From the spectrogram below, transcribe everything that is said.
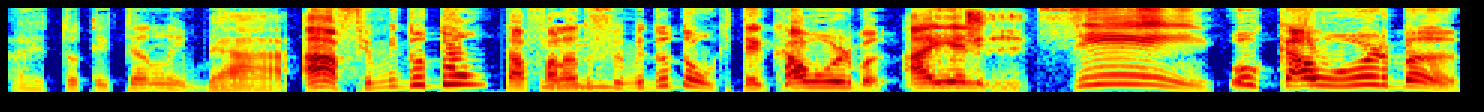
Ai, eu tô tentando lembrar. Ah, filme do Doom. Tava falando do filme do Doom, que tem o Cal Urban. Aí ele, Sim. sim, o Cal Urban,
